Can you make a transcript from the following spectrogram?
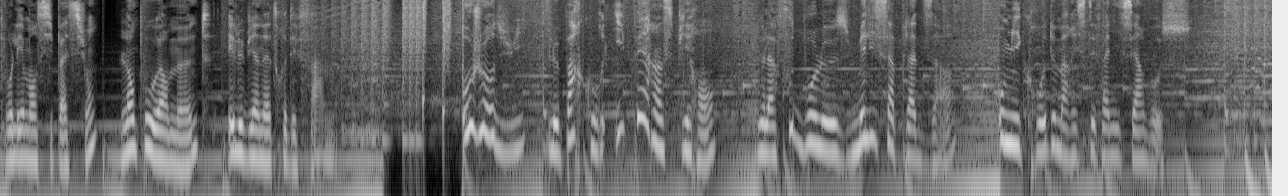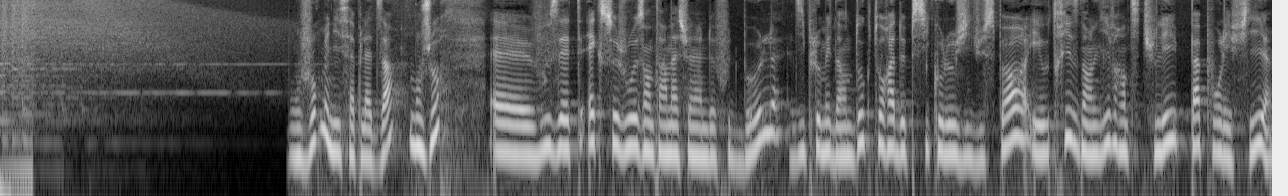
pour l'émancipation, l'empowerment et le bien-être des femmes. Aujourd'hui, le parcours hyper inspirant de la footballeuse Melissa Plaza au micro de Marie-Stéphanie Servos. Bonjour Melissa Plaza. Bonjour. Euh, vous êtes ex-joueuse internationale de football, diplômée d'un doctorat de psychologie du sport et autrice d'un livre intitulé Pas pour les filles,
